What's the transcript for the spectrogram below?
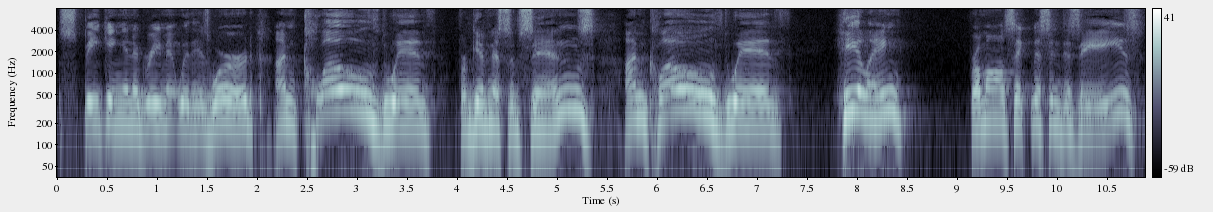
speaking in agreement with his word. I'm clothed with forgiveness of sins. I'm clothed with healing from all sickness and disease.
